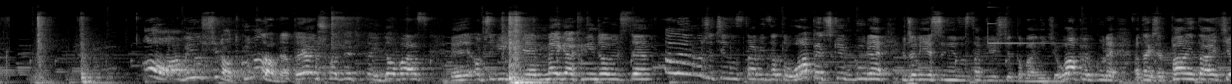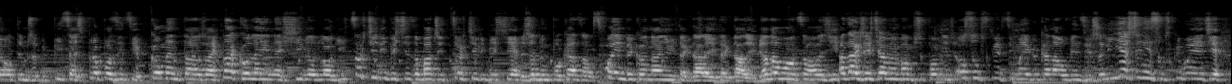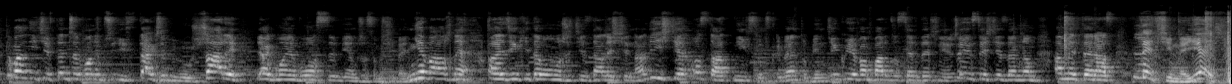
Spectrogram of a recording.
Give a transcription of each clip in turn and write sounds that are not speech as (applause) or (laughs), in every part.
O, a wy już w środku, no dobra, to ja już chodzę tutaj do was. E, oczywiście mega cringe'owy wstęp, ale możecie zostawić za to łapeczkę w górę. Jeżeli jeszcze nie zostawiliście, to walnijcie łapę w górę. A także pamiętajcie o tym, żeby pisać propozycje w komentarzach na kolejne siwe vlogi, co chcielibyście zobaczyć, co chcielibyście, żebym pokazał w swoim wykonaniu i tak dalej, i tak dalej. Wiadomo o co chodzi. A także chciałbym wam przypomnieć o subskrypcji mojego kanału, więc jeżeli jeszcze nie subskrybujecie, to walnijcie w ten czerwony przycisk tak, żeby był szary, jak moje włosy. Wiem, że są siwe, nieważne, ale dzięki temu możecie znaleźć się na liście ostatnich subskrybentów, więc dziękuję wam bardzo serdecznie, że jesteście ze mną, a my teraz lecimy jeść!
